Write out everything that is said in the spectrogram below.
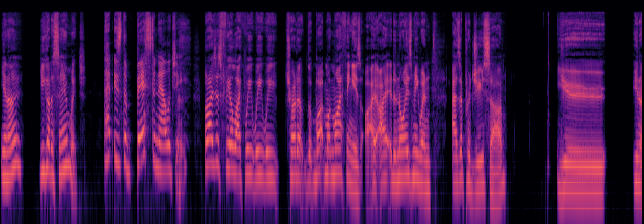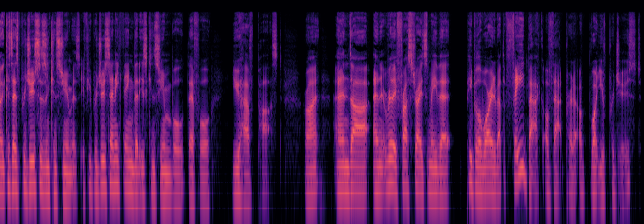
You know, you got a sandwich. That is the best analogy. But I just feel like we we we try to. the- My, my, my thing is, I, I it annoys me when, as a producer, you you know because there's producers and consumers. If you produce anything that is consumable, therefore you have passed, right? And uh, and it really frustrates me that people are worried about the feedback of that produ- of what you've produced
